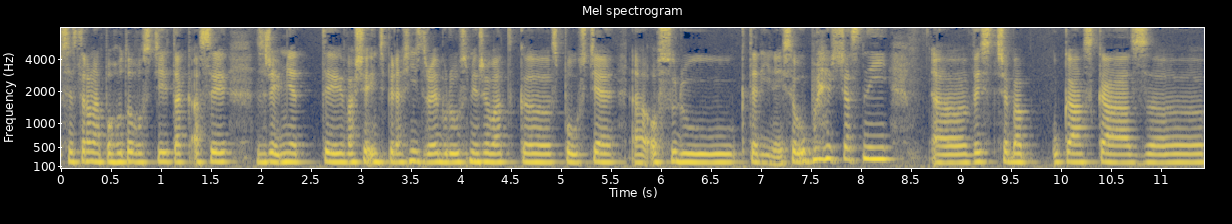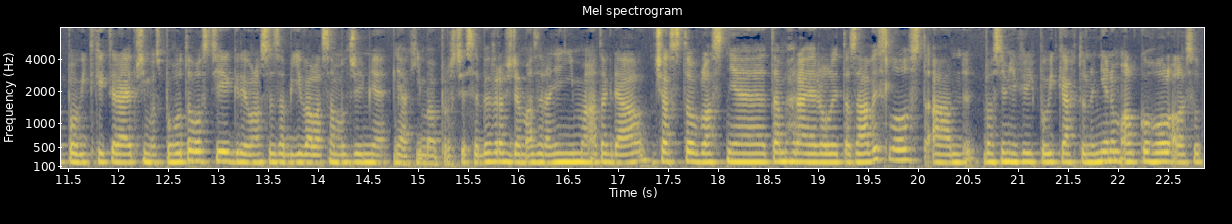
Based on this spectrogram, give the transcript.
sestra na pohotovosti, tak asi zřejmě ty vaše inspirační zdroje budou směřovat k spoustě uh, osudů, který nejsou úplně šťastný Vys třeba ukázka z povídky, která je přímo z pohotovosti, kdy ona se zabývala samozřejmě nějakýma prostě sebevraždama, zraněníma a tak dál. Často vlastně tam hraje roli ta závislost a vlastně v některých povídkách to není jenom alkohol, ale jsou,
